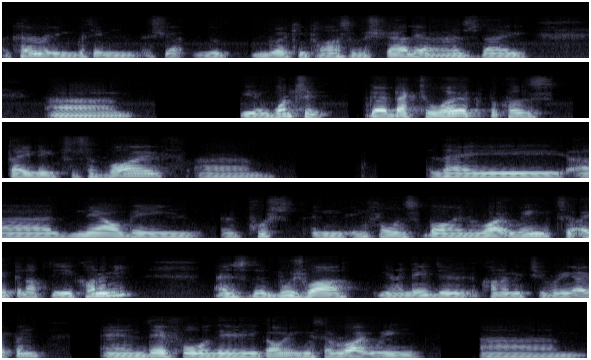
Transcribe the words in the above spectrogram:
occurring within the working class of Australia as they, um, you know, want to go back to work because they need to survive. Um, they are now being uh, pushed and influenced by the right wing to open up the economy as the bourgeois you know need the economy to reopen and therefore they're going with a right wing um,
